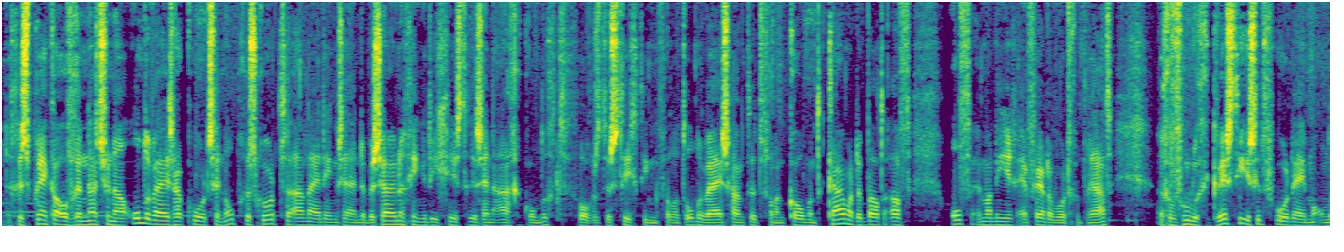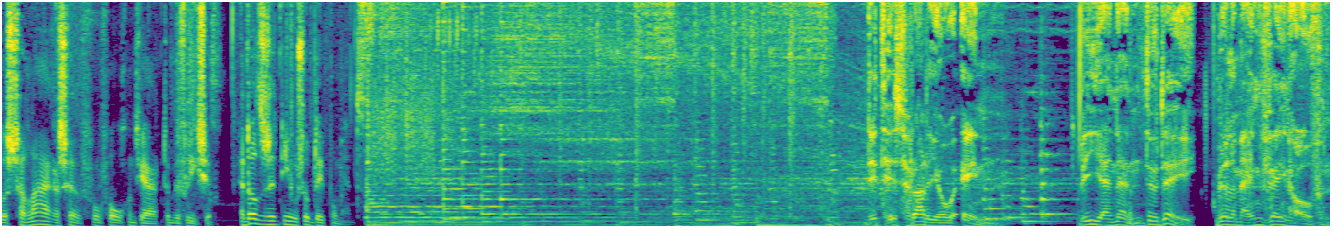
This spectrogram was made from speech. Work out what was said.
De gesprekken over een nationaal onderwijsakkoord zijn opgeschort. Aanleiding zijn de bezuinigingen die gisteren zijn aangekondigd. Volgens de Stichting van het Onderwijs hangt het van een komend Kamerdebat af... of en wanneer er verder wordt gepraat. Een gevoelige kwestie is het voornemen om de salarissen voor volgend jaar te bevriezen. En dat is het nieuws op dit moment. Dit is Radio 1. BNN Today. Willemijn Veenhoven.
